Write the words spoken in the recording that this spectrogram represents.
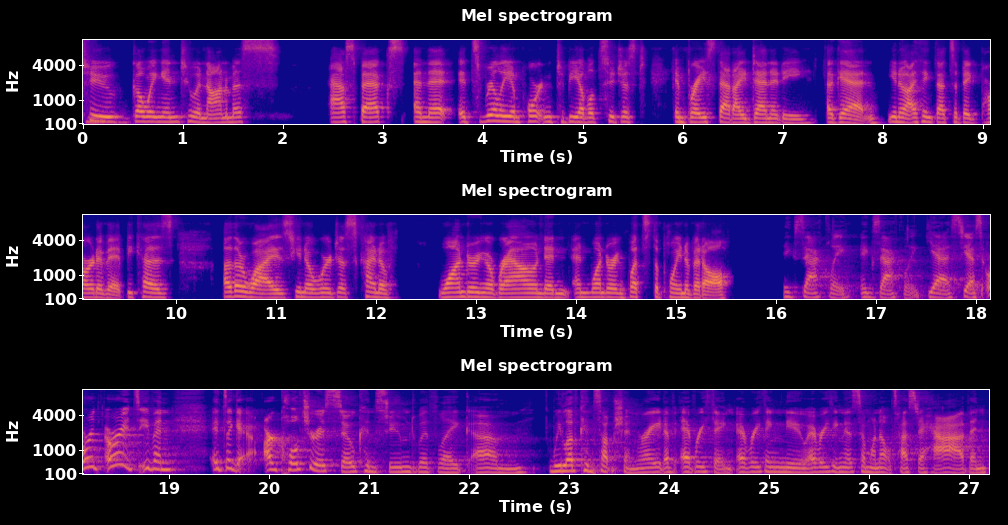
to mm-hmm. going into anonymous aspects and that it's really important to be able to just embrace that identity again. You know, I think that's a big part of it because otherwise, you know, we're just kind of wandering around and and wondering what's the point of it all. Exactly. Exactly. Yes. Yes. Or or it's even it's like our culture is so consumed with like um we love consumption, right? Of everything, everything new, everything that someone else has to have. And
